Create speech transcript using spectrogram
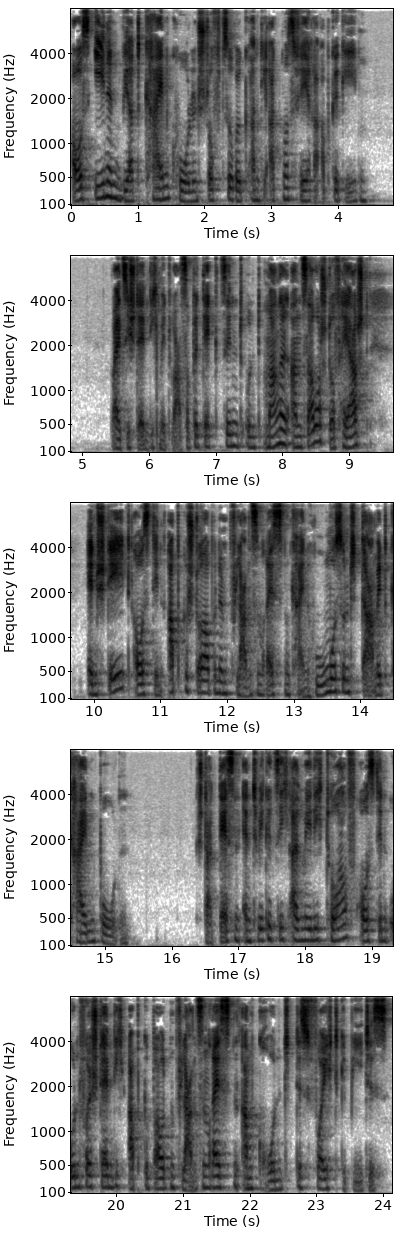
aus ihnen wird kein Kohlenstoff zurück an die Atmosphäre abgegeben. Weil sie ständig mit Wasser bedeckt sind und Mangel an Sauerstoff herrscht, entsteht aus den abgestorbenen Pflanzenresten kein Humus und damit kein Boden. Stattdessen entwickelt sich allmählich Torf aus den unvollständig abgebauten Pflanzenresten am Grund des Feuchtgebietes.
